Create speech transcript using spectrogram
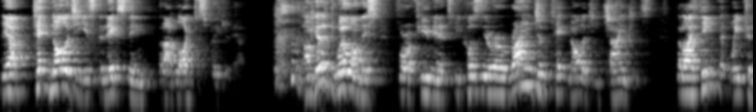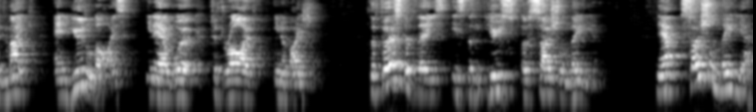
Now, technology is the next thing that I'd like to speak about. I'm going to dwell on this for a few minutes because there are a range of technology changes that I think that we can make and utilise in our work to drive innovation. The first of these is the use of social media. Now, social media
